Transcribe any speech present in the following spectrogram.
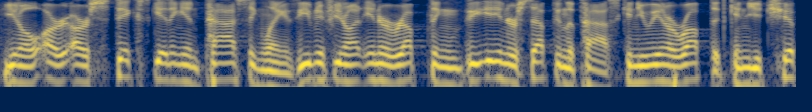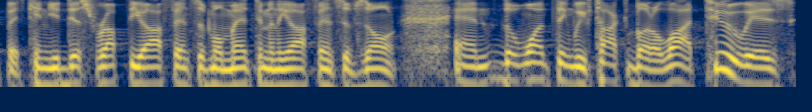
you know, are, are sticks getting in passing lanes? Even if you're not interrupting intercepting the pass, can you interrupt it? Can you chip it? Can you disrupt the offensive momentum in the offensive zone? And the one thing we've talked about a lot too is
